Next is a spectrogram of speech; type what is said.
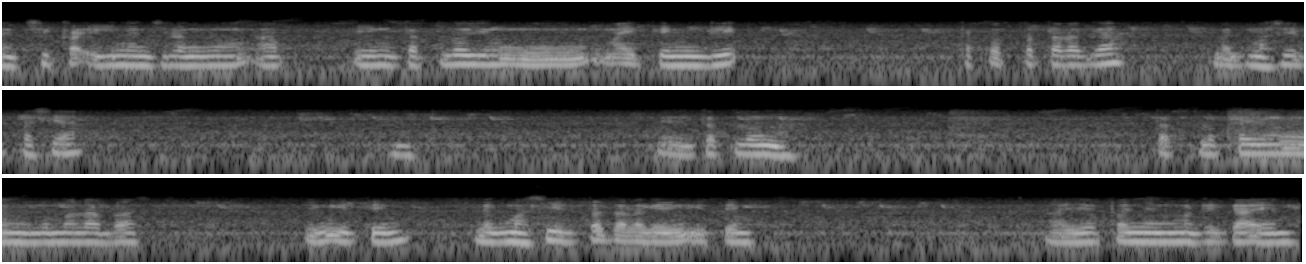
Nagsikainan silang up, yung tatlo yung may hindi. Takot pa talaga. Nagmasid pa siya. Hmm. Yan, tatlo na. Tatlo pa yung lumalabas. Yung itim. Nagmasid pa talaga yung itim. Ayaw pa niyang magkikain.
